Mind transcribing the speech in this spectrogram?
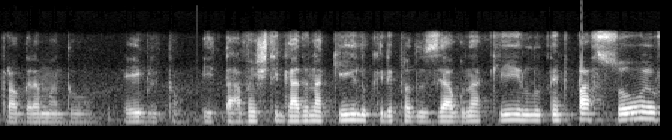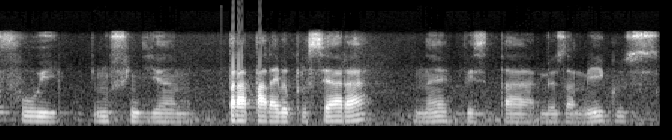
programa do Ableton. E estava instigado naquilo, queria produzir algo naquilo. O tempo passou, eu fui no fim de ano para Paraíba, para o Ceará né, visitar meus amigos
